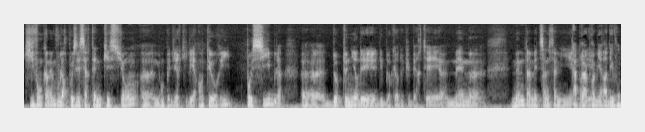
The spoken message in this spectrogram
qui vont quand même vouloir poser certaines questions, mais on peut dire qu'il est en théorie possible d'obtenir des, des, bloqueurs de puberté, même même d'un médecin de famille. Après un premier rendez-vous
